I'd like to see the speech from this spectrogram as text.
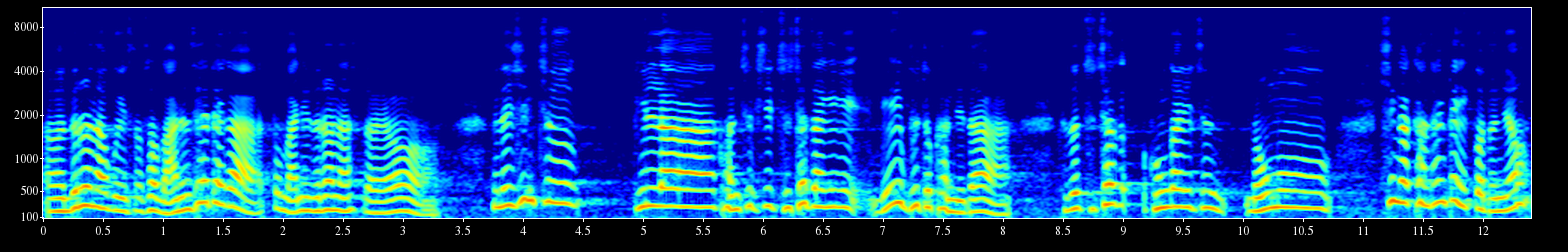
어, 늘어나고 있어서 많은 세대가 또 많이 늘어났어요. 근데 신축 빌라 건축 시 주차장이 매우 부족합니다. 그래서 주차 공간이 지금 너무 심각한 상태에 있거든요.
